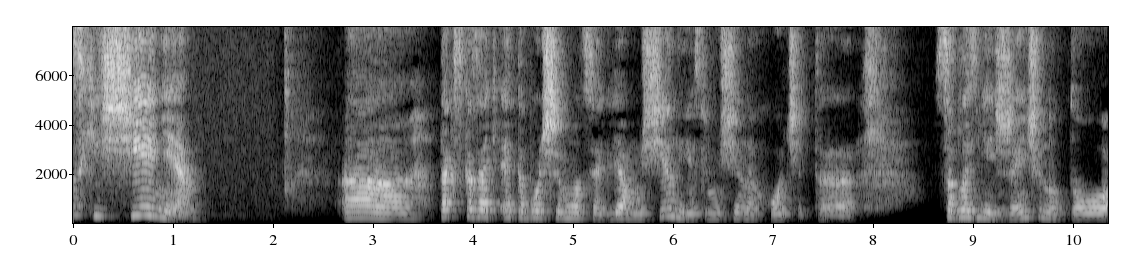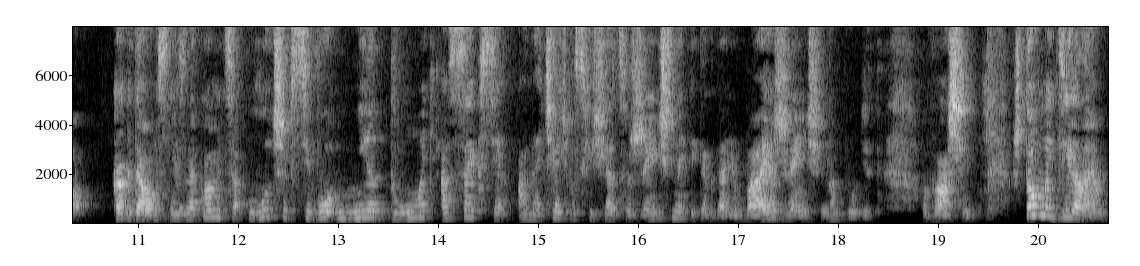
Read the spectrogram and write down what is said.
восхищение. А, так сказать, это больше эмоция для мужчин. Если мужчина хочет э, соблазнить женщину, то когда он с ней знакомится, лучше всего не думать о сексе, а начать восхищаться женщиной, и тогда любая женщина будет вашей. Что мы делаем?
